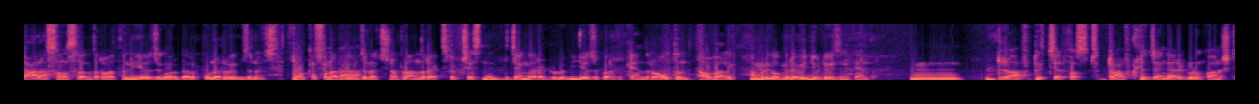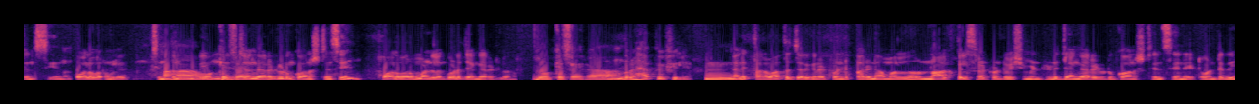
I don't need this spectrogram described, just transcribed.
చాలా సంవత్సరాల తర్వాత నియోజకవర్గాలు పునర్విభజన వచ్చింది. ఓకే పునర్విభజన వచ్చినప్పుడు అందరూ ఎక్స్పెక్ట్ చేసిందంటే జంగారెడ్డి నియోజకవర్గ కేంద్రం అవుతుంది అవ్వాలి. అప్పటికి ఒక రెవెన్యూ డివిజన్ కేంద్రం. డ్రాఫ్ట్ ఇచ్చారు ఫస్ట్ డ్రాఫ్ట్లో జంగారెడ్డిగూడెం కాన్స్టిట్యున్సీ పోలవరం లేదు. జంగారెడ్డిగూడెం కాన్స్టిట్యున్సీ పోలవరం మండలం కూడా జంగారెడ్డిలో ఓకే సార్ ఆ. అందరూ హ్యాపీ ఫీల్ కానీ తర్వాత జరిగినటువంటి పరిణామాల్లో నాకు తెలిసినటువంటి విషయం ఏంటంటే జంగారెడ్డి కాన్స్టిట్యున్సీ అనేటువంటిది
